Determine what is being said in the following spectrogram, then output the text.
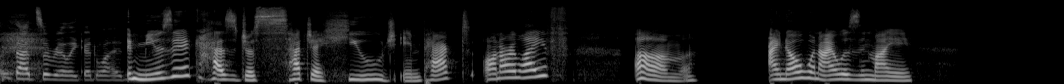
That's a really good one. music has just such a huge impact on our life. Um I know when I was in my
